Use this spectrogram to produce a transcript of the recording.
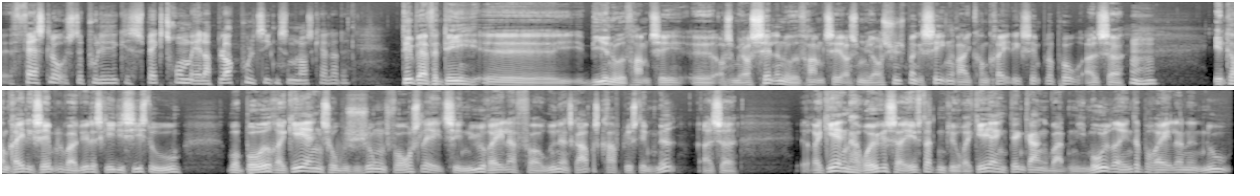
øh, fastlåste politiske spektrum, eller blokpolitikken, som man også kalder det? Det er i hvert fald det, øh, vi er nået frem til, øh, og som jeg også selv er nået frem til, og som jeg også synes, man kan se en række konkrete eksempler på. Altså, mm-hmm. et konkret eksempel var det, der skete i sidste uge, hvor både regeringens og oppositionens forslag til nye regler for udenlandsk arbejdskraft blev stemt ned. Altså, regeringen har rykket sig efter, at den blev regering. Dengang var den imod at ændre på reglerne. Nu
